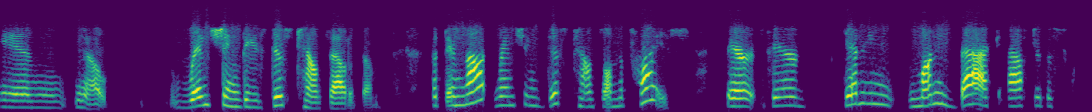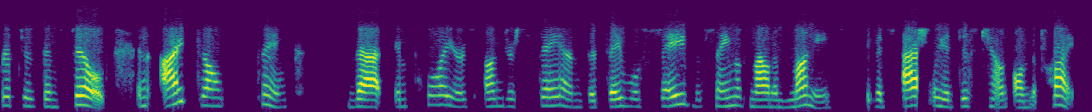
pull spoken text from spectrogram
in, you know, wrenching these discounts out of them. But they're not wrenching discounts on the price. They're they're getting money back after the script has been filled. And I don't think that employers understand that they will save the same amount of money if it's actually a discount on the price.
